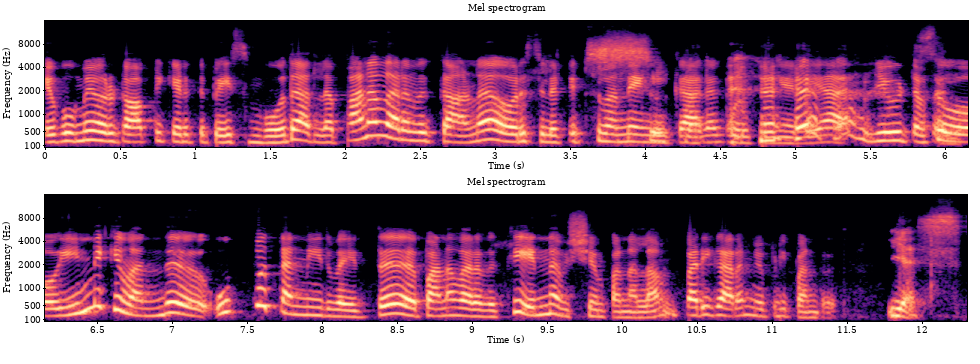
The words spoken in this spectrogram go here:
எப்பவுமே ஒரு டாபிக் எடுத்து பேசும்போது அதுல பண வரவுக்கான ஒரு சில டிப்ஸ் வந்து எங்களுக்காக கொடுப்பீங்க இல்லையா? பியூட்டிஃபுல் இன்னைக்கு வந்து உப்பு தண்ணீர் வைத்து பண வரவுக்கு என்ன விஷயம் பண்ணலாம்? பரிகாரம் எப்படி பண்றது? எஸ்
